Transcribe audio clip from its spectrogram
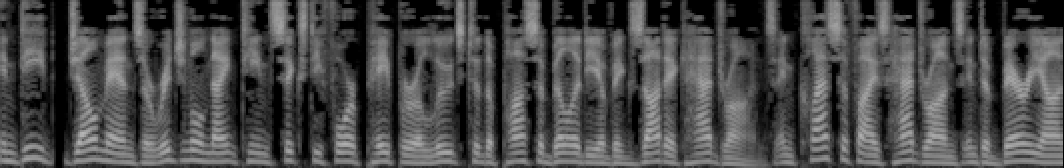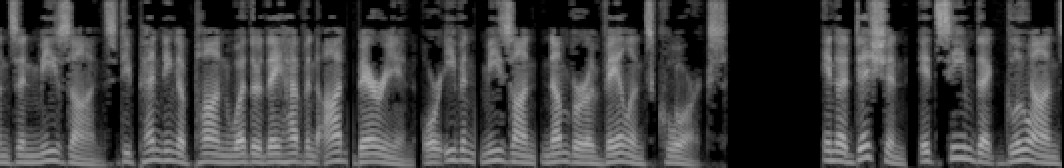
Indeed, Gell-Mann's original 1964 paper alludes to the possibility of exotic hadrons and classifies hadrons into baryons and mesons depending upon whether they have an odd baryon or even meson number of valence quarks. In addition, it seemed that gluons,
